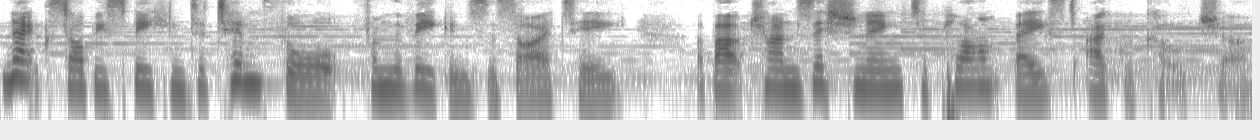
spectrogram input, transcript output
Next, I'll be speaking to Tim Thorpe from the Vegan Society about transitioning to plant based agriculture.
